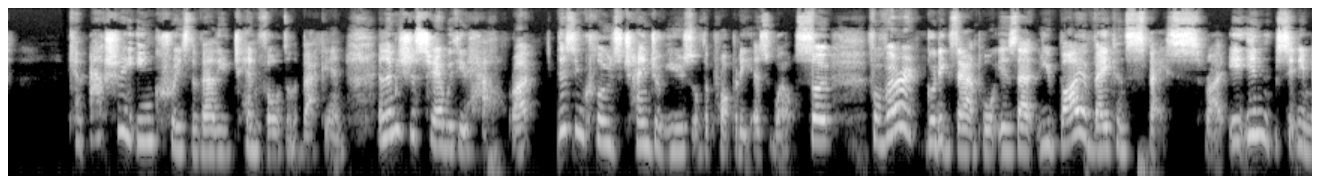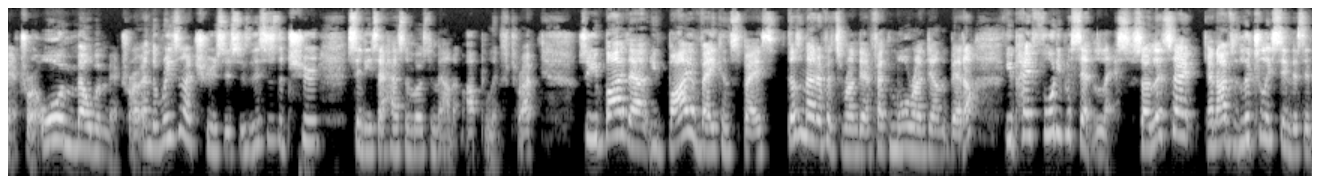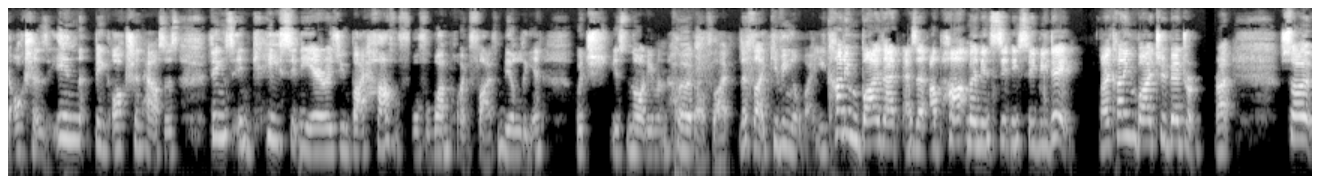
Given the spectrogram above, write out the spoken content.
can actually increase the value tenfold on the back end. And let me just share with you how, right? This includes change of use of the property as well. So, for a very good example, is that you buy a vacant space, right, in Sydney Metro or Melbourne Metro. And the reason I choose this is this is the two cities that has the most amount of uplift, right? So you buy that, you buy a vacant space. Doesn't matter if it's run down. In fact, the more run down, the better. You pay forty percent less. So let's say, and I've literally seen this in auctions, in big auction houses, things in key Sydney areas, you buy half of for one point five million, which is not even heard of. Like that's like giving away. You can't even buy that as an apartment in Sydney CBD. I can't even buy a two bedroom, right? So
